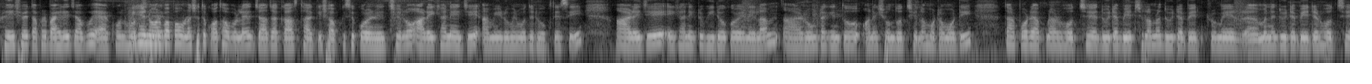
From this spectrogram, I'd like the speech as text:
ফ্রেশ হয়ে তারপর বাইরে যাব। এখন হচ্ছে নোর বাবা ওনার সাথে কথা বলে যা যা কাজ থাকে সব কিছু করে নিচ্ছিল। আর এখানে যে আমি রুমের মধ্যে ঢুকতেছি আর এই যে এখানে একটু ভিডিও করে নিলাম। আর রুমটা কিন্তু অনেক সুন্দর ছিল মোটামুটি। তারপরে আপনার হচ্ছে দুইটা বেড ছিল, আমরা দুইটা বেডরুমের মানে দুইটা বেডের হচ্ছে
